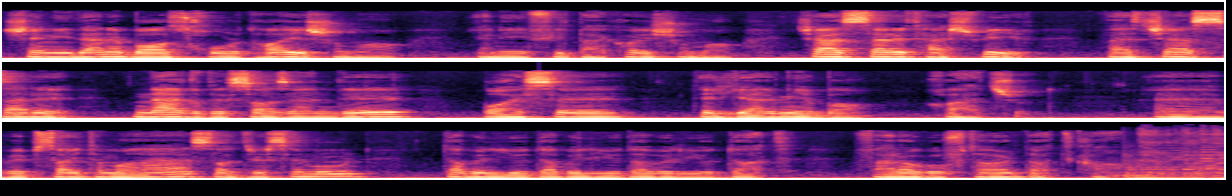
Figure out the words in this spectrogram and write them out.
شنیدن بازخوردهای شما یعنی فیدبک های شما چه از سر تشویق و چه از سر نقد سازنده باعث دلگرمی با خواهد شد. وبسایت ما هست آدرسمون www.faragoftar.com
